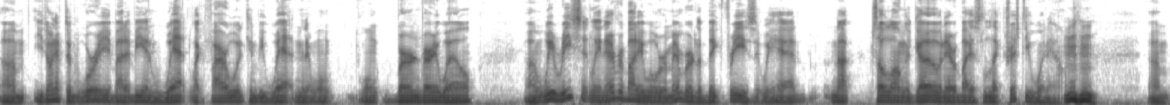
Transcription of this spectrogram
Um, you don't have to worry about it being wet like firewood can be wet and then it won't won't burn very well. Um, we recently, and everybody will remember the big freeze that we had not so long ago, and everybody's electricity went out. Mm-hmm. Um,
